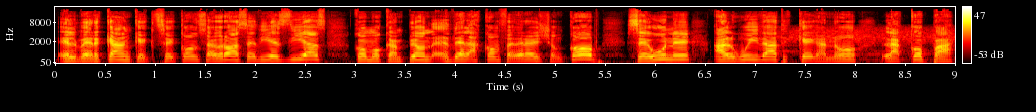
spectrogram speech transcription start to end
el Berkán que se consagró hace 10 días como campeón de la Confederation Cup se une al Wydad que ganó la Copa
